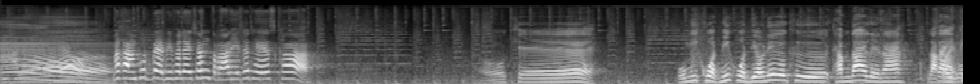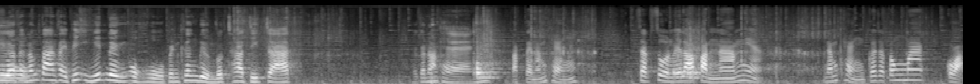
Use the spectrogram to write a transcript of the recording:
มาแล้วมะขามฟุตเบรดพิเพเลชั่นตราเนเจอร์เทสค่ะ โอเค โอ้มีขวดนี้ขวดเดียวนี่ก็คือทำได้เลยนะหลากหใส่ลายเกลือเมนูใส่น้ำตาลใส่พริกอีกนิดหนึ่งโอ้โห เป็นเครื่องดื่มรสชาติจี๊ดจ๊าดแล้วก็น้ำแข็ง ตักแต่น้ำแข็ง สัดส่วนเวลาปั่นน้ำเนี่ย น้ำแข็งก็จะต้องมากกว่า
